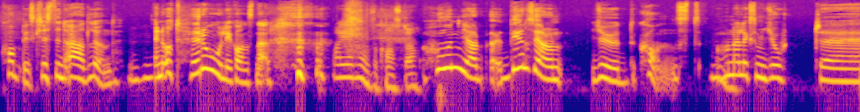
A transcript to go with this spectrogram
kompis, Kristin Ödlund. En otrolig konstnär. Vad gör hon för konst då? Hon gör, dels gör hon ljudkonst. Hon har liksom gjort eh,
